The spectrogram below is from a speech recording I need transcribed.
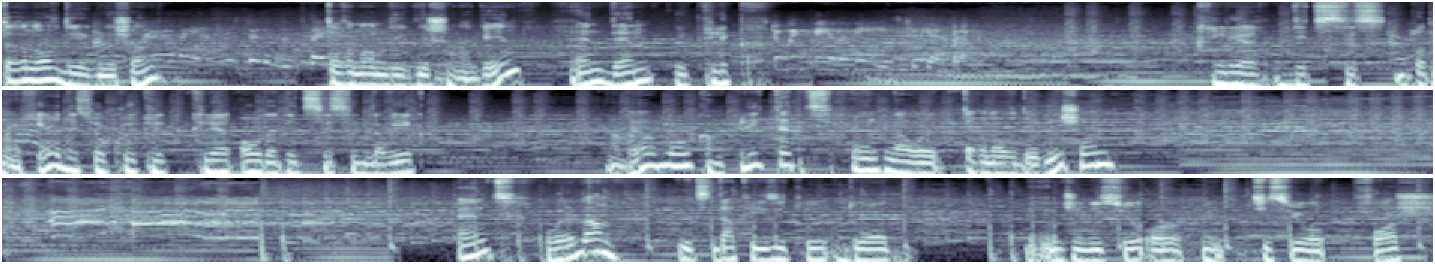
turn off the ignition, turn on the ignition again, and then we click clear DTCs button here. This will quickly clear all the DTCs in the vehicle. Available, completed, and now we turn off the ignition. And we're done. It's that easy to do engine ECU or TCU flash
